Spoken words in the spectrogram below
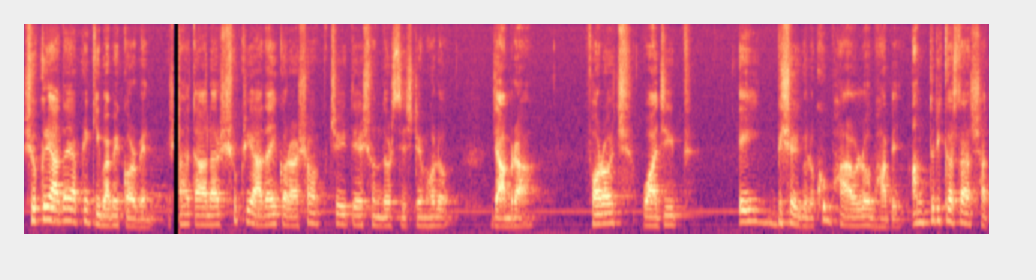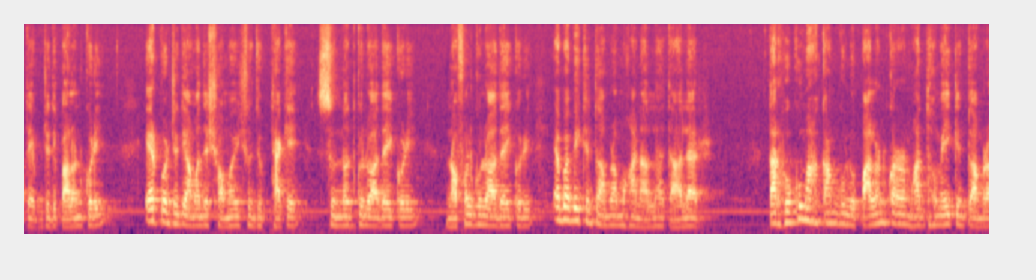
শুক্রিয়া আদায় আপনি কীভাবে করবেন? আল্লাহ তাআলার শুক্রিয়া আদায় করার সবচেয়ে সুন্দর সিস্টেম হলো যে আমরা ফরজ, ওয়াজিব এই বিষয়গুলো খুব ভালোভাবে, আন্তরিকতার সাথে যদি পালন করি এরপর যদি আমাদের সময় সুযোগ থাকে, সুন্নতগুলো আদায় করি, নফলগুলো আদায় করি, এভাবেই কিন্তু আমরা মহান আল্লাহ তালার তার হুকুম হাকামগুলো পালন করার মাধ্যমেই কিন্তু আমরা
